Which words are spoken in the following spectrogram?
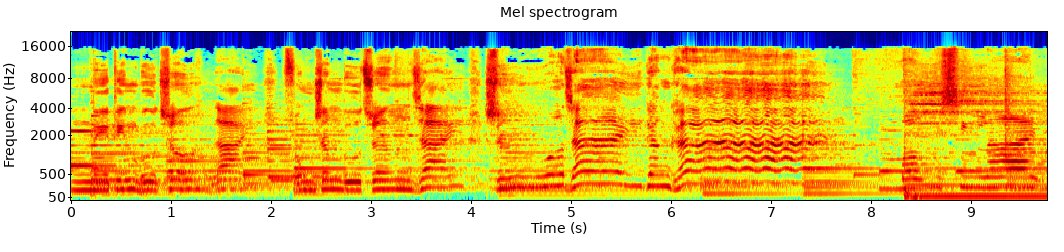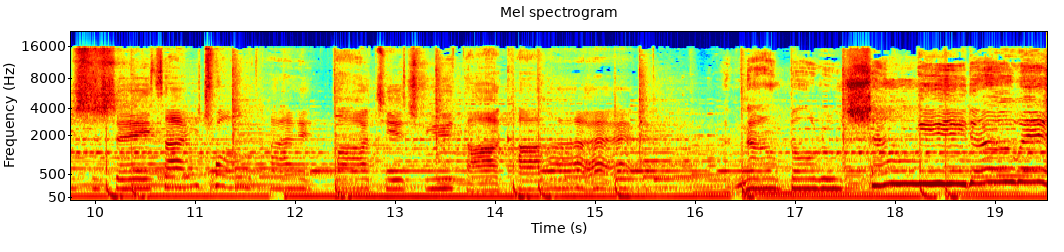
你听不出来，风声不存在，是我在感慨。来，是谁在窗台把结局打开？那薄如相依的未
